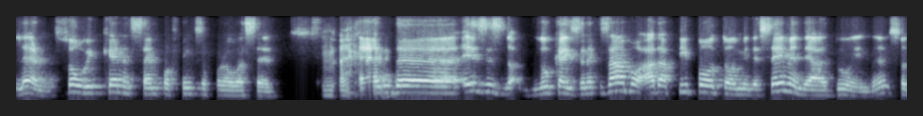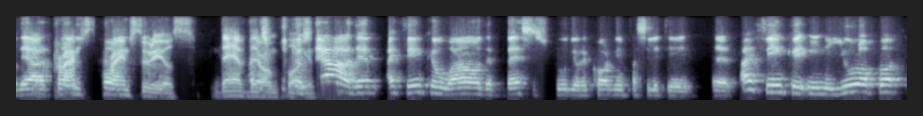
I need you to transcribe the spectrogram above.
learn so we can sample things for ourselves. and uh, this is Luca is an example. Other people told me the same, and they are doing. So they yeah, are Prime Prime Studios. They have their own plugins. Yeah, they, I think one of the best studio recording facility. Uh, I think in Europe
